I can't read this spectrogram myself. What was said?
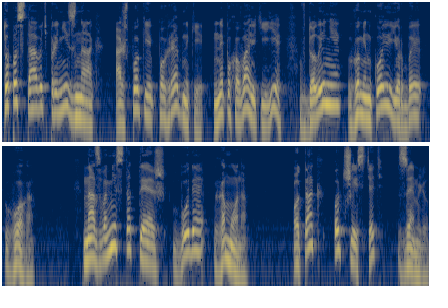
то поставить при ній знак, аж поки погребники не поховають її в долині гомінкої юрби Гога. Назва міста теж буде Гамона. Отак очистять землю.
